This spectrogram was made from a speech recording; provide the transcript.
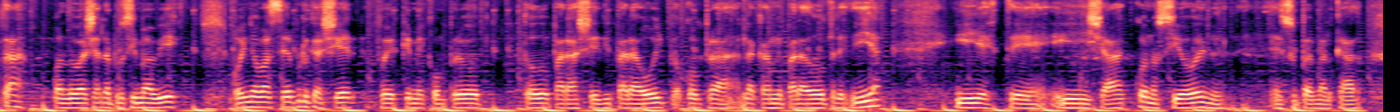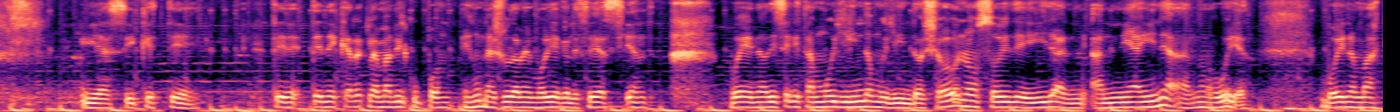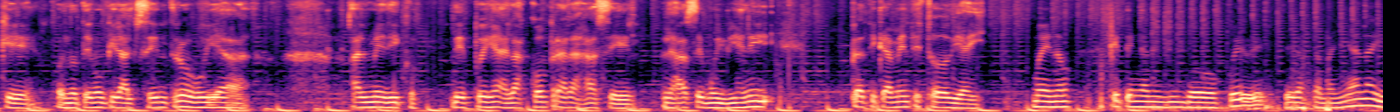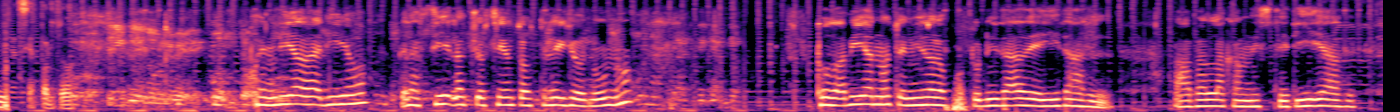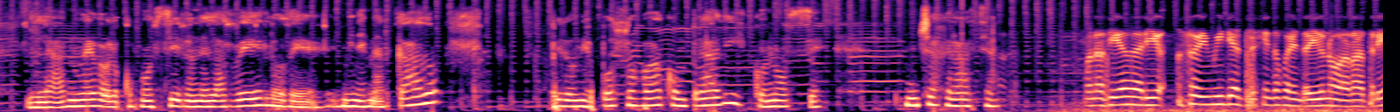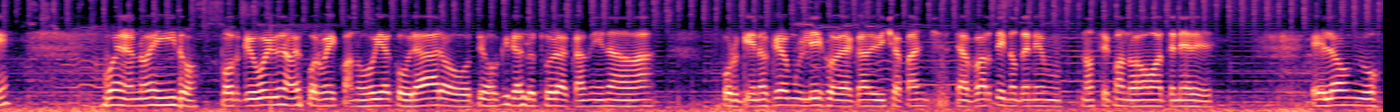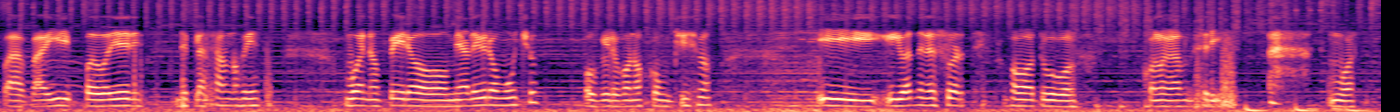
Ta, cuando vaya la próxima vez, hoy no va a ser porque ayer fue que me compró todo para ayer y para hoy, compra la carne para dos o tres días y este y ya conoció el, el supermercado. Y así que este te- tenés que reclamar el cupón, es una ayuda a memoria que le estoy haciendo. Bueno, dice que está muy lindo, muy lindo. Yo no soy de ir a, a- ni ahí nada, no voy a. Voy nomás que cuando tengo que ir al centro voy a, al médico. Después a las compras las hace él, las hace muy bien y prácticamente es todo de ahí. Bueno, que tengan un lindo jueves, será hasta mañana y gracias por todo. Buen día Darío, Graciela 803-1. Todavía no he tenido la oportunidad de ir al, a ver la carnicería, la nueva, como hicieron el arreglo del mini mercado, pero mi esposo va a comprar y conoce. Muchas gracias. Buenos días Darío, soy Miriam 341 3. Bueno, no he ido porque voy una vez por mes cuando voy a cobrar o tengo que ir al doctor a cambiar nada más porque nos queda muy lejos de acá de Villa Pancha. Y aparte no tenemos, no sé cuándo vamos a tener el, el ómnibus para ir y poder desplazarnos bien. Bueno, pero me alegro mucho porque lo conozco muchísimo y, y va a tener suerte como tuvo con la carnicería.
